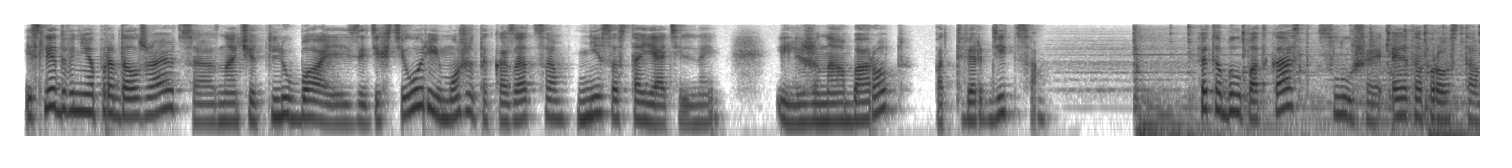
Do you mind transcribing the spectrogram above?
Исследования продолжаются, а значит, любая из этих теорий может оказаться несостоятельной. Или же наоборот, подтвердиться. Это был подкаст «Слушай, это просто».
